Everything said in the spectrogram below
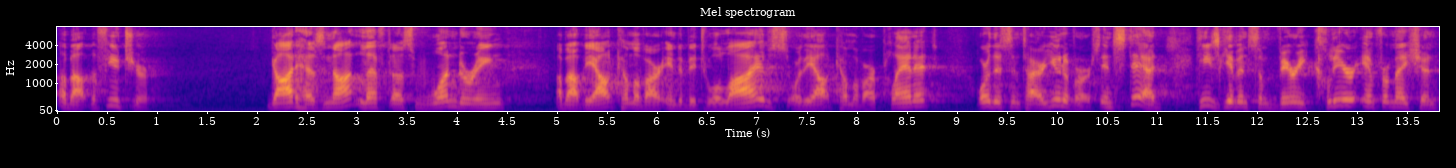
about the future. God has not left us wondering about the outcome of our individual lives or the outcome of our planet or this entire universe. Instead, He's given some very clear information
